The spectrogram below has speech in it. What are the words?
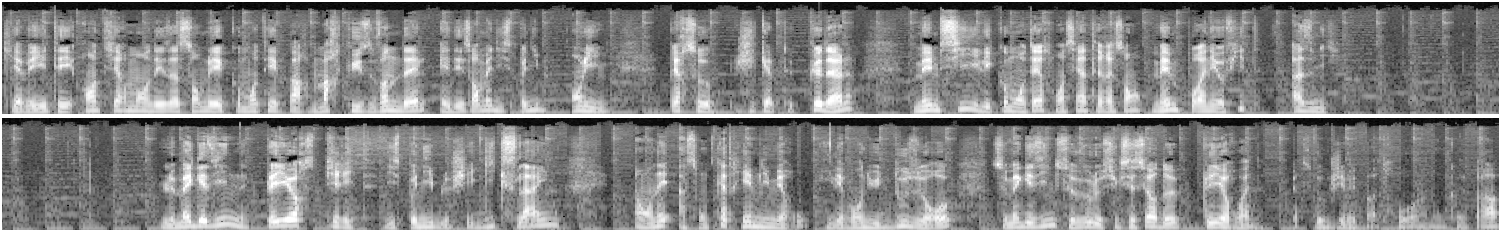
qui avait été entièrement désassemblé et commenté par Marcus Vandel, est désormais disponible en ligne. Perso, j'y capte que dalle, même si les commentaires sont assez intéressants, même pour un néophyte, Asmi. Le magazine Player Spirit, disponible chez Geeksline, en est à son quatrième numéro. Il est vendu 12 euros. Ce magazine se veut le successeur de Player One. Perso que j'aimais pas trop, hein, donc euh, pas grave.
